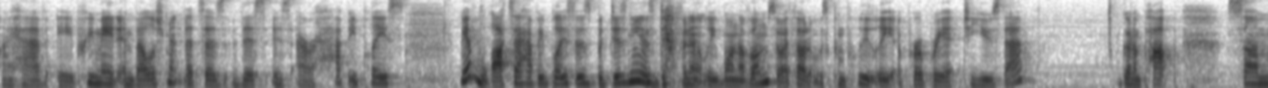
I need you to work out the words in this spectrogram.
I have a pre-made embellishment that says, this is our happy place. We have lots of happy places, but Disney is definitely one of them, so I thought it was completely appropriate to use that. I'm gonna pop some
